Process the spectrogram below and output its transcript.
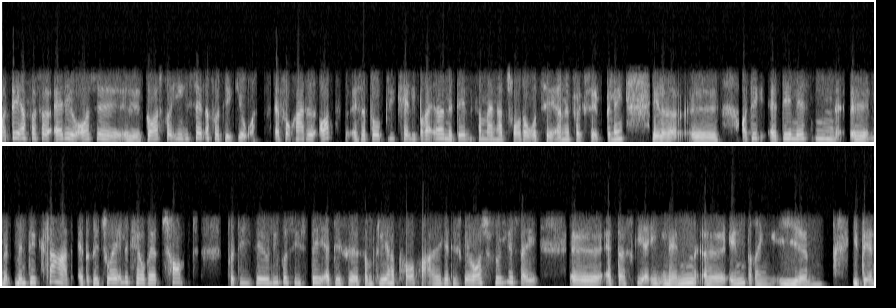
Og derfor så er det jo også øh, godt for en selv at få det gjort. At få rettet op, altså få at blive kalibreret med den, som man har trådt over tæerne for eksempel. Ikke? Eller, øh, og det, at det er næsten, øh, men, men det er klart, at ritualet kan jo være tomt, fordi det er jo lige præcis det, at det skal, som flere har påpeget, ikke? at det skal jo også følges af, øh, at der sker en eller anden øh, ændring i, øh, i den,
